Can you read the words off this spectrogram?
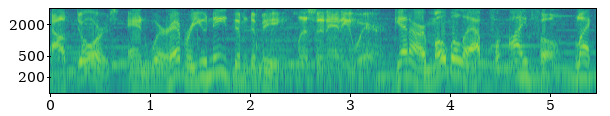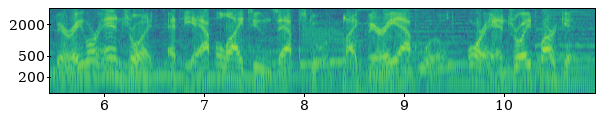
outdoors, and wherever you need them to be. Listen anywhere. Get our mobile app for iPhone, Blackberry, or Android at the Apple iTunes App Store, Blackberry App World, or Android Market.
